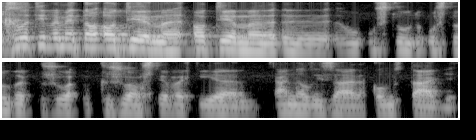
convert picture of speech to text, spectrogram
Relativamente ao, ao, tema, ao tema uh, o estudo, o estudo que, João, que João esteve aqui a, a analisar com detalhe,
